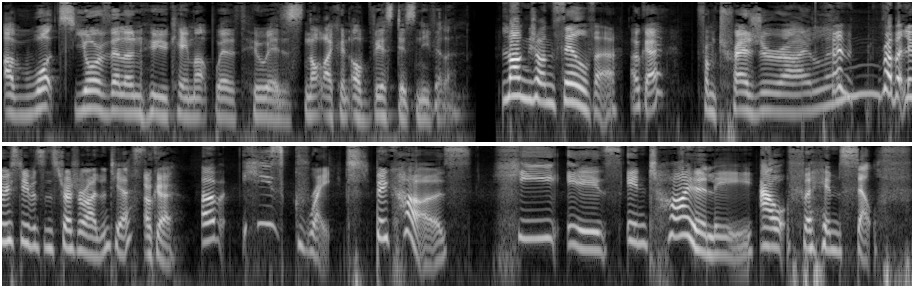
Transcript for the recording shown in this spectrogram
Uh, what's your villain who you came up with who is not like an obvious Disney villain? Long John Silver Okay. From Treasure Island? from Robert Louis Stevenson's Treasure Island. Yes. Okay. Um, he's great because he is entirely out for himself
